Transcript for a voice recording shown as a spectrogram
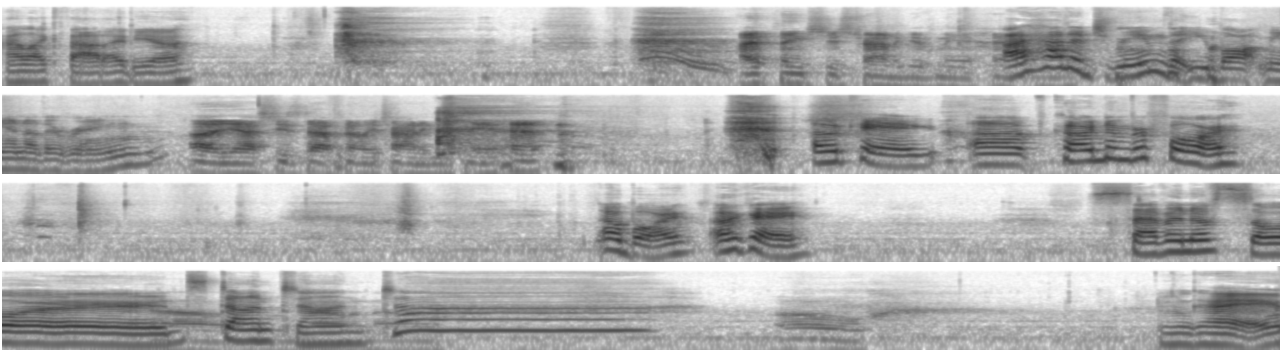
I like that idea. I think she's trying to give me a hint. I had a dream that you bought me another ring. Uh, yeah, she's definitely trying to give me a hint. okay, uh, card number four. Oh boy. Okay. Seven of Swords. Oh, dun dun no, no. dun. Oh. Okay.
